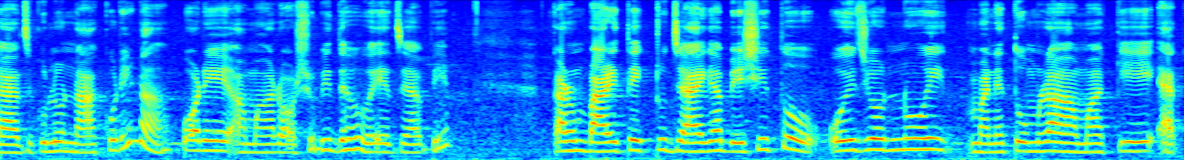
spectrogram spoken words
কাজগুলো না করি না, পরে আমার অসুবিধা হয়ে যাবে। কারণ বাড়িতে একটু জায়গা বেশি তো, ওই জন্যই মানে তোমরা আমাকে এত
